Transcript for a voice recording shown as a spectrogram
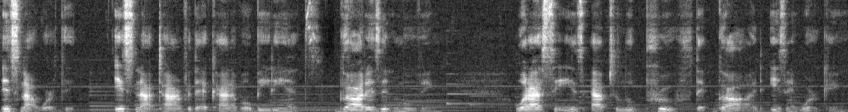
it's not worth it. It's not time for that kind of obedience. God isn't moving. What I see is absolute proof that God isn't working.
